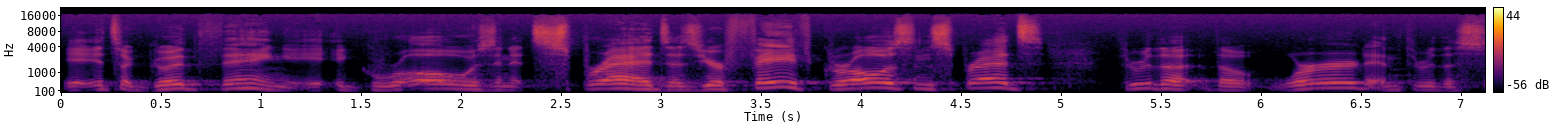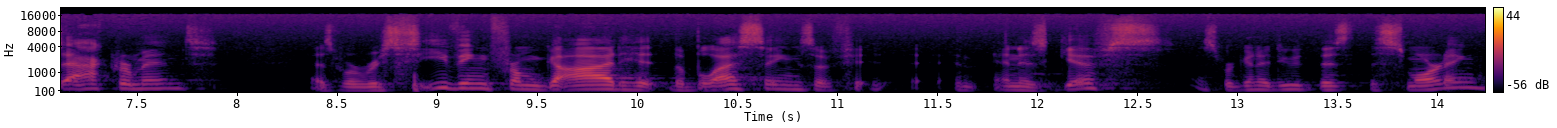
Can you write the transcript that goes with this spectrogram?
it's a good thing. It grows and it spreads. As your faith grows and spreads through the, the word and through the sacrament, as we're receiving from God the blessings of his, and his gifts, as we're going to do this this morning,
